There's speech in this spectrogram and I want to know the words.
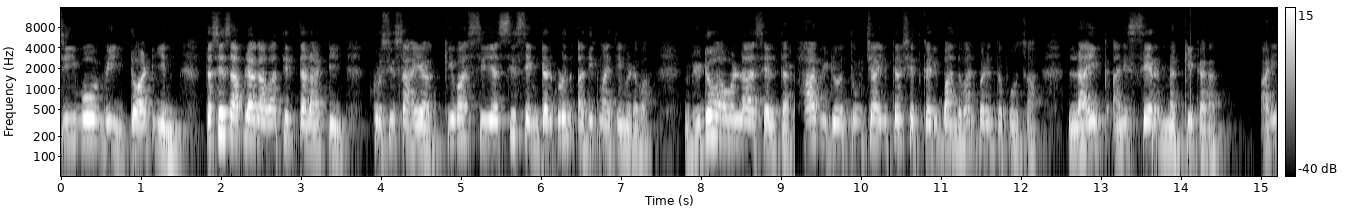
G O V dot in तसेच आपल्या गावातील तलाठी कृषी सहाय्यक किंवा सीएससी सेंटरकडून अधिक माहिती मिळवा. व्हिडिओ आवडला असेल तर हा व्हिडिओ तुमच्या इतर शेतकरी बांधवांपर्यंत पोहोचा. लाईक आणि शेअर नक्की करा. आणि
